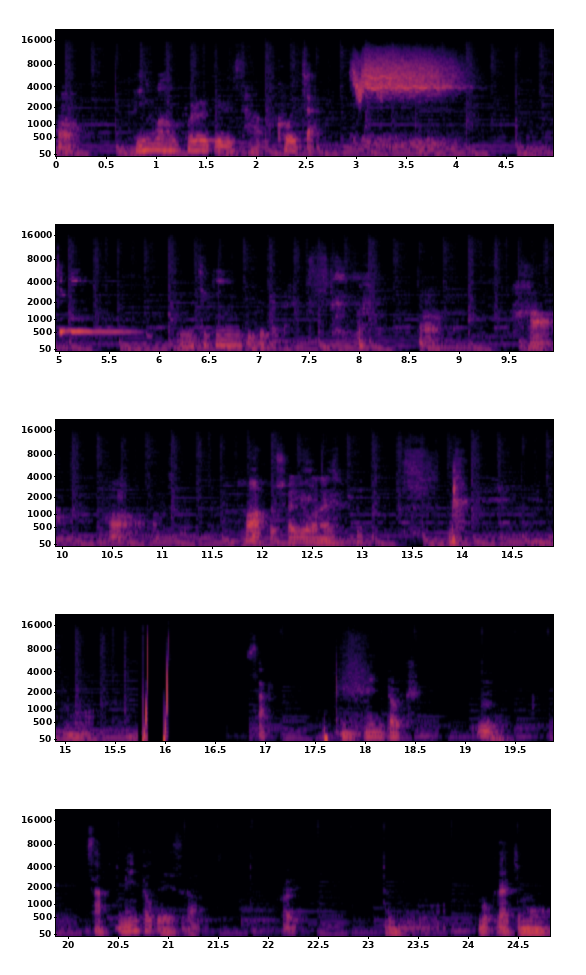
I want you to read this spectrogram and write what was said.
ら。は敏腕プロデューサー、こうちゃん。チキーン今チキーンって言ってたから。あ。ははあ。あ。はあ。はあとしか言いようがない。さあ、メイントーク。うん。さあ、メイントークですが、はい。あのー僕たちも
